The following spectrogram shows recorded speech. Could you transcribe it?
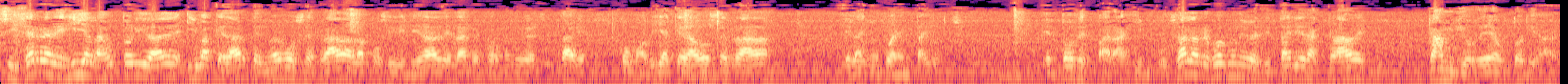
si se redigían las autoridades iba a quedar de nuevo cerrada la posibilidad de la reforma universitaria como había quedado cerrada el año 48. Entonces, para impulsar la reforma universitaria era clave cambio de autoridades.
